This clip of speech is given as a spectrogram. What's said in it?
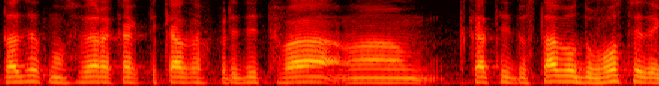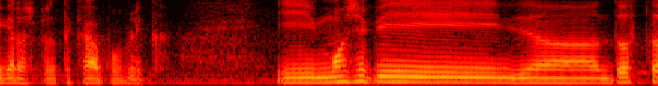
тази атмосфера, как ти казах преди това, а, така ти доставя удоволствие да играш пред такава публика. И може би а, доста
